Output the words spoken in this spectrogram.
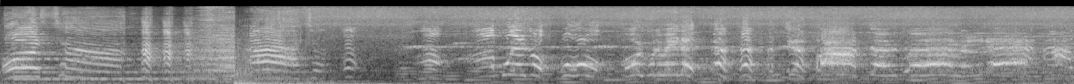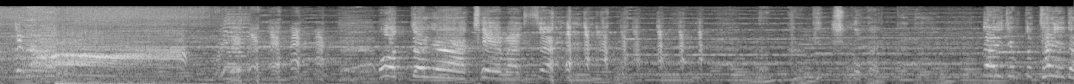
어서. 아, 뭐야 이거? 어, 어, 얼굴이 왜 이래? 아, 아, 뜨거 아, 뜨거 왜 이래? 아, 뜨거 어떠냐 최 박사? 넌 그렇게 치고 갈 거다 나 이제부터 자유다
